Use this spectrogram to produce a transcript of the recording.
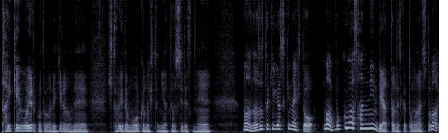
体験を得ることができるので、一人でも多くの人にやってほしいですね。まあ、謎解きが好きな人、まあ僕は3人でやったんですけど、友達と。まあ、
